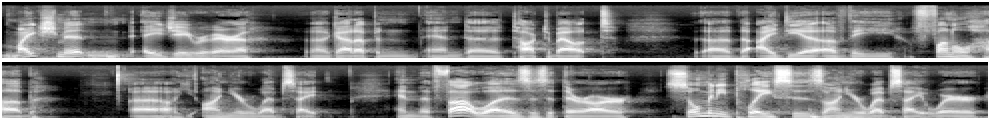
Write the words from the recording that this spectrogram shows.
Mike Schmidt and AJ Rivera uh, got up and and uh, talked about uh, the idea of the funnel hub uh, on your website. And the thought was is that there are so many places on your website where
